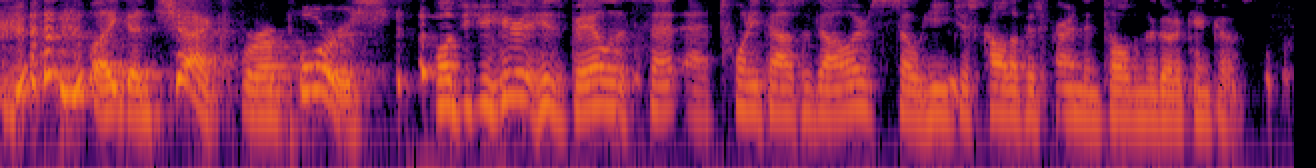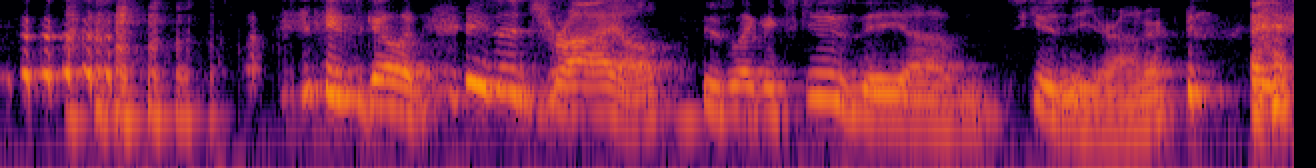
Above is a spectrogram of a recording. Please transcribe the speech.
like a check for a Porsche. Well, did you hear his bail is set at twenty thousand dollars? So he just called up his friend and told him to go to Kinko's. he's going. He's in trial. He's like, excuse me, um, excuse me, Your Honor. I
